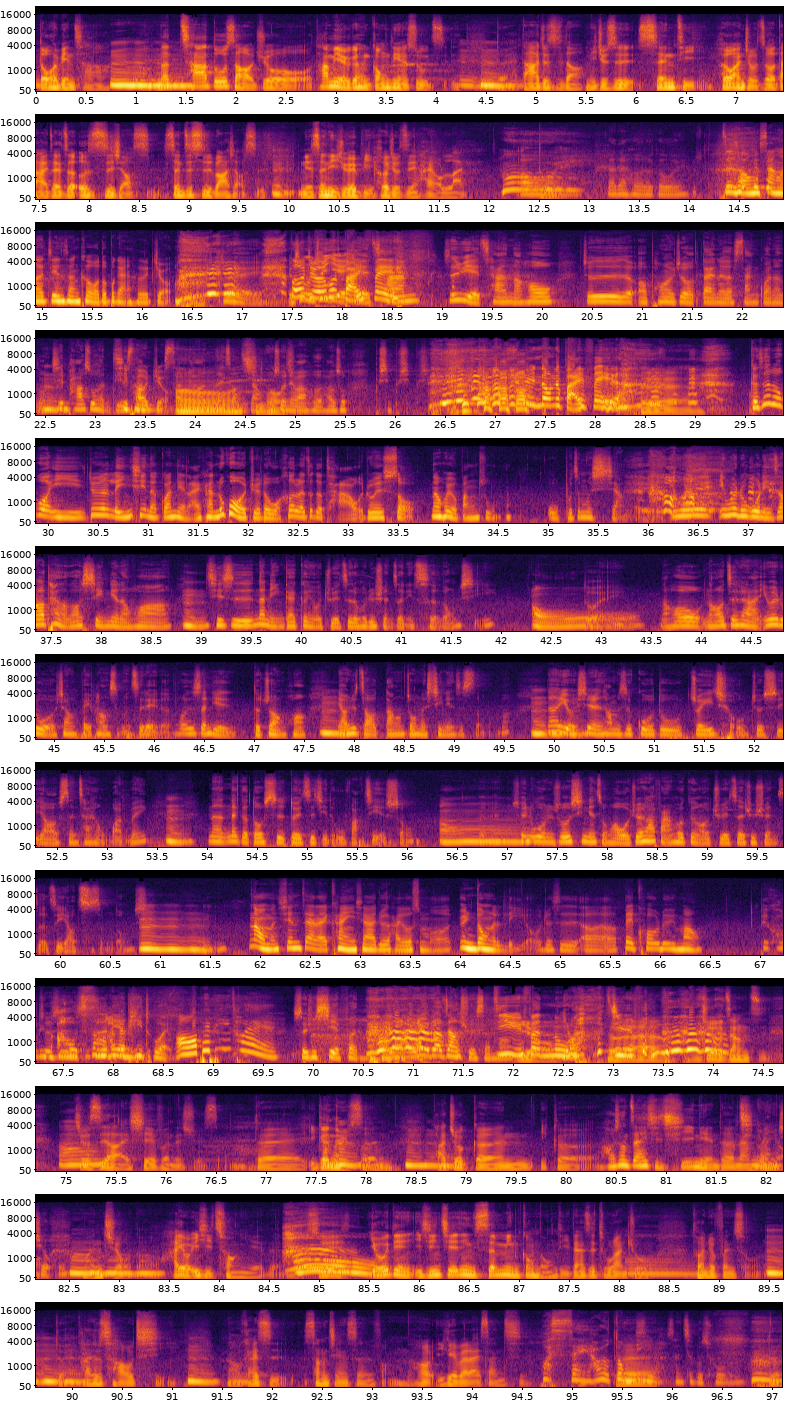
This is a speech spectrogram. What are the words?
都会变差。嗯哦那差多少就他们有一个很公定的数值，嗯对，大家就知道你就是身体喝完酒之后，大概在这二十四小时甚至四十八小时，嗯你的身体就会比喝酒之前还要烂。哦，对，不要再喝了，各位。自从上了健身课，我都不敢喝酒。对，我觉得会白费有时候我去野野餐，然后就是呃朋友就有带那个三罐那种，嗯其实趴数很低，气泡酒三趴的那种嗯这样。我说你要不要喝？他说不行不行不行。运动就白费了。对，可是如果以就是灵性的观点来看，如果我觉得我喝了这个茶，我就会瘦，那会有帮助吗？我不这么想哎、因为 因为如果你真的要探讨到信念的话，嗯，其实那你应该更有觉知的会去选择你吃的东西。哦，对然后，然后接下来，因为如果像肥胖什么之类的，或是身体的状况，嗯你要去找当中的信念是什么嘛？嗯那有些人他们是过度追求，就是要身材很完美，嗯那那个都是对自己的无法接受。哦，对，所以如果你说信念什么话，我觉得他反而会更有觉知地去选择自己要吃什么东西。嗯嗯嗯。那我们现在来看一下，就是还有什么运动的理由，就是呃被扣绿帽被扣就是啊，我知道被劈腿，哦，被劈腿，所以去泄愤。有还有遇到这样的学生吗？基于愤怒。有，基于愤怒。就有这样子，哦。就是要来泄愤的学生。对，一个女生，嗯她就跟一个好像在一起七年的男朋友。蛮久的，还有一起创业的，哦。所以有一点已经接近生命共同体，但是突然就、突然就分手了。嗯嗯，对，他就超期，嗯，然后开始上健身房，然后一个礼拜来三次，哇塞，好有动力哦，三次不错，对，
